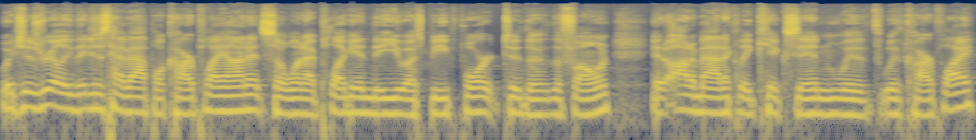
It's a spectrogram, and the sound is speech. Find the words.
which is really they just have Apple CarPlay on it. So when I plug in the USB port to the, the phone, it automatically kicks in with with CarPlay.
